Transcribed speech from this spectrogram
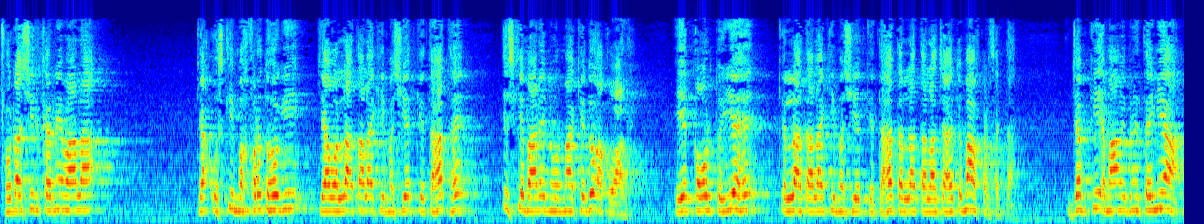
چھوٹا شرک کرنے والا کیا اس کی مغفرت ہوگی؟ کیا وہ اللہ تعالیٰ کی مشیت کے تحت ہے؟ اس کے بارے میں علماء کے دو اقوال ہیں۔ ایک قول تو یہ ہے کہ اللہ تعالیٰ کی مشیت کے تحت اللہ تعالیٰ چاہے تو معاف کر سکتا ہے۔ جبکہ امام ابن تیمیہ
